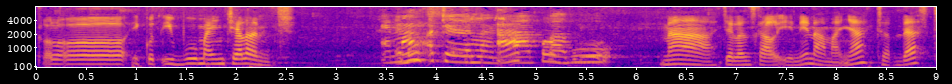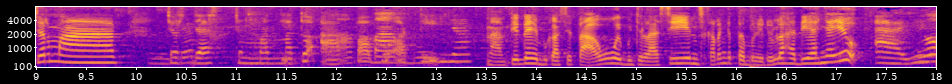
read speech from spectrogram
kalau ikut ibu main challenge? Emang challenge apa, Bu? Nah, challenge kali ini namanya cerdas cermat. Cerdas cermat itu apa, Bu, artinya? Nanti deh ibu kasih tahu, ibu jelasin. Sekarang kita beli dulu hadiahnya yuk. Ayo.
